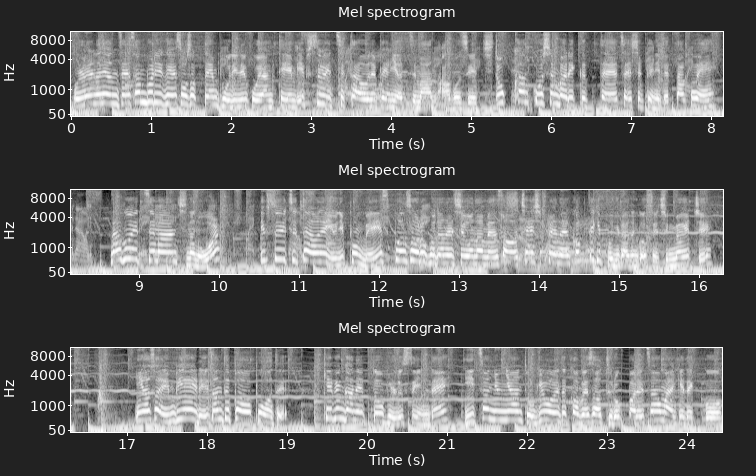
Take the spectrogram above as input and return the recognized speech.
원래는 현재 3부 리그에 소속된 본인의 고향팀 입스위치 타운의 팬이었지만 아버지의 지독한 꼬신발이 끝에 첼시 팬이 됐다고 해. 라고 했지만 지난 5월 입스위치 타운의 유니폼 메인 스폰서로 구단을 지원하면서 첼시 팬은 껍데기뿐이라는 것을 증명했지. 이어서 NBA 레전드 파워 포워드 케빈 가넷도 블루스인데 2006년 독일 월드컵에서 드록바를 처음 알게 됐고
